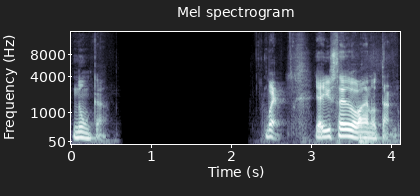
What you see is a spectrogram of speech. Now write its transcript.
nunca. Bueno, y ahí ustedes lo van anotando.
